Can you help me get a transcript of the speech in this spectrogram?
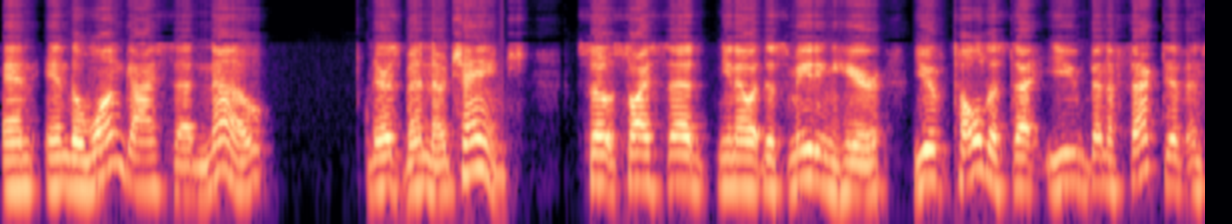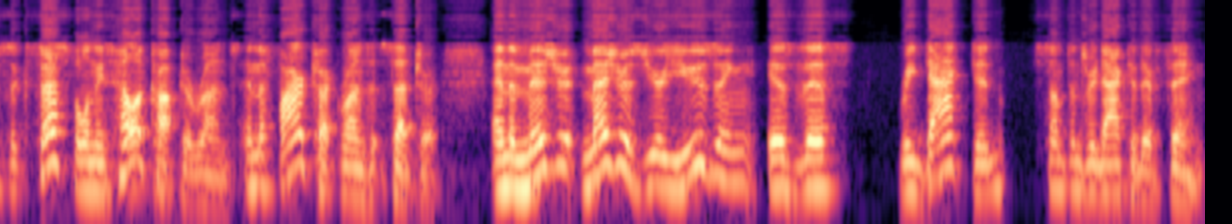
and, and the one guy said, no, there's been no change. So, so I said, you know, at this meeting here, you've told us that you've been effective and successful in these helicopter runs, in the fire truck runs, etc. And the measure, measures you're using is this redacted, something's redacted their thing.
